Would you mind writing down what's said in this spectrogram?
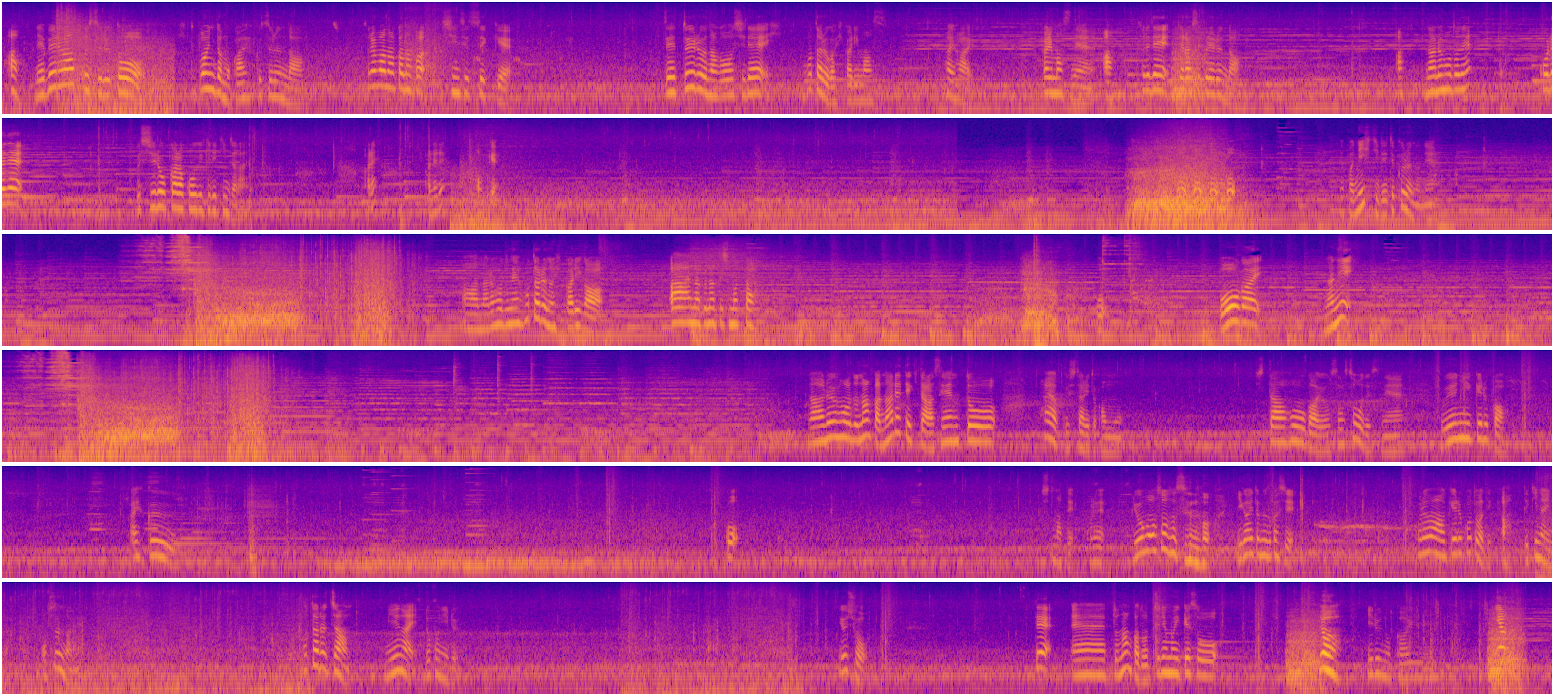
あレベルアップするとヒットポイントも回復するんだ。それはなかなか親切設計。ZL を長押しでホタルが光ります。はいはい。光りますね。あそれで照らしてくれるんだ。あなるほどね。これで後ろから攻撃できんじゃない？あれれオッケーおおおお。やっぱ2匹出てくるんだね。ああなるほどね。ホタルの光が。ああなくなってしまった。お。妨害。何？なるほど。なんか慣れてきたら戦闘早くしたりとかもした方が良さそうですね。上に行けるか。回復。両方操作するの意外と難しい。これは開けることはできあできないんだ。押すんだね。ホタルちゃん見えない。どこにいる？よいしょ。でえー、っとなんかどっちにも行けそう。いやいるのかい。いや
